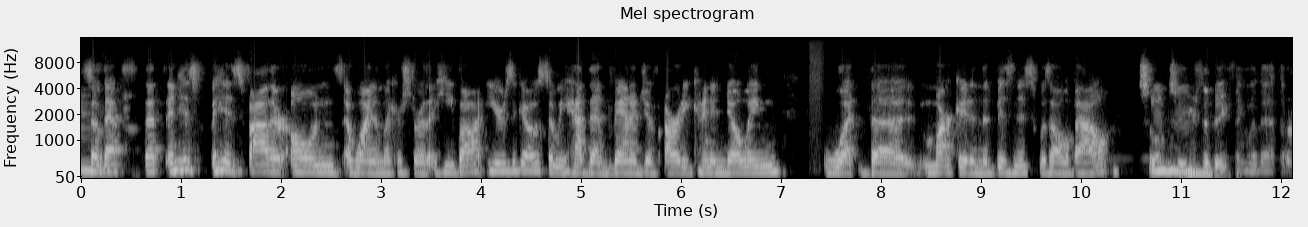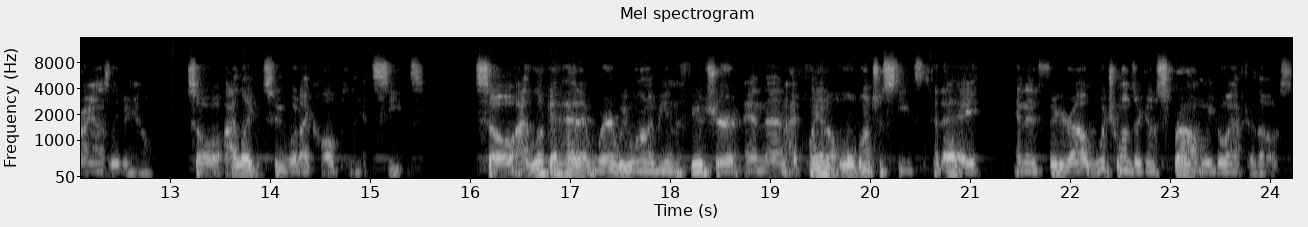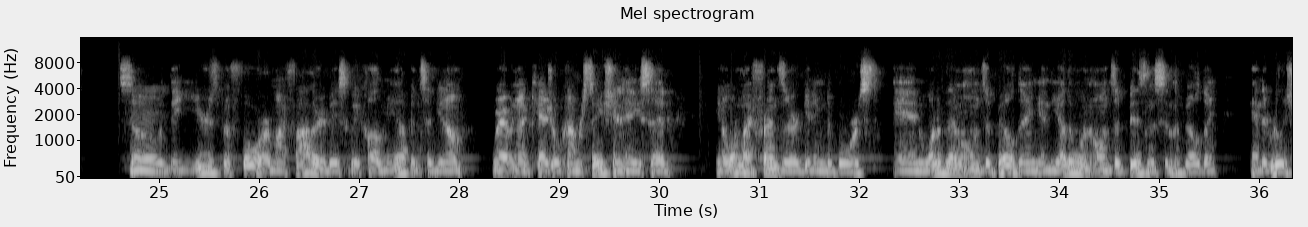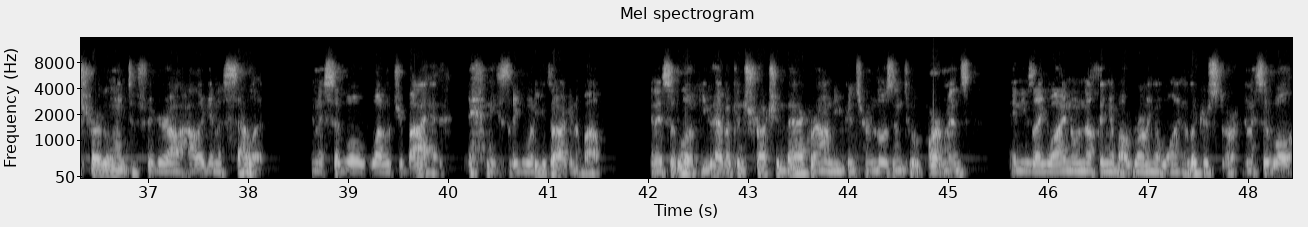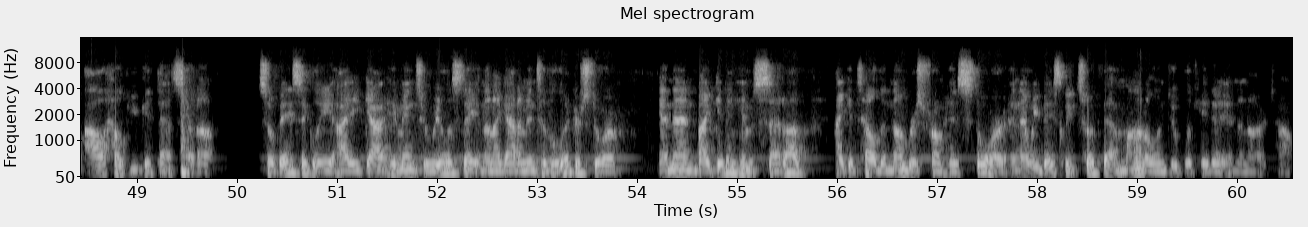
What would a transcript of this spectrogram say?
So Mm. that's that's and his his father owns a wine and liquor store that he bought years ago. So we had the advantage of already kind of knowing what the market and the business was all about. So, so Mhm. here's the big thing with that that Ariana's leaving out. So I like to what I call plant seeds. So I look ahead at where we want to be in the future, and then I plant a whole bunch of seeds today, and then figure out which ones are going to sprout, and we go after those. So Mm. the years before, my father basically called me up and said, you know, we're having a casual conversation, and he said, you know, one of my friends that are getting divorced, and one of them owns a building, and the other one owns a business in the building, and they're really struggling to figure out how they're going to sell it. And I said, well, why don't you buy it? And he's like, what are you talking about? And I said, look, you have a construction background. You can turn those into apartments. And he's like, well, I know nothing about running a wine and liquor store. And I said, well, I'll help you get that set up. So basically, I got him into real estate and then I got him into the liquor store. And then by getting him set up, I could tell the numbers from his store. And then we basically took that model and duplicated it in another town.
